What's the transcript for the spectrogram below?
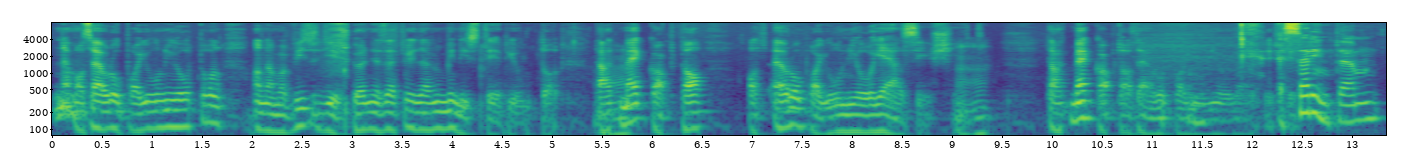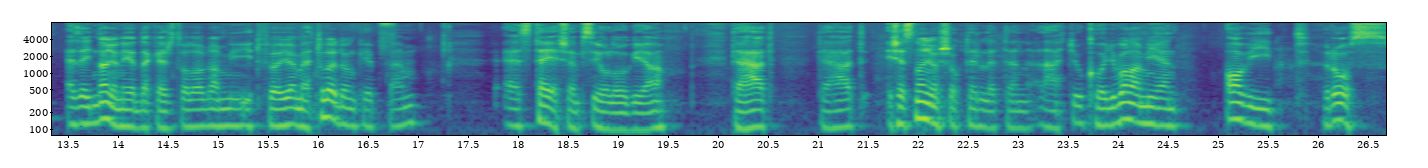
Nem az Európai Uniótól, hanem a Vízügyi és Környezetvédelmi Minisztériumtól. Tehát Aha. megkapta az Európai Unió jelzését. Aha. Tehát megkapta az Európai Unió jelzését. Ez szerintem ez egy nagyon érdekes dolog, ami itt följön, mert tulajdonképpen ez teljesen pszichológia. Tehát, tehát, és ezt nagyon sok területen látjuk, hogy valamilyen avít, rossz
